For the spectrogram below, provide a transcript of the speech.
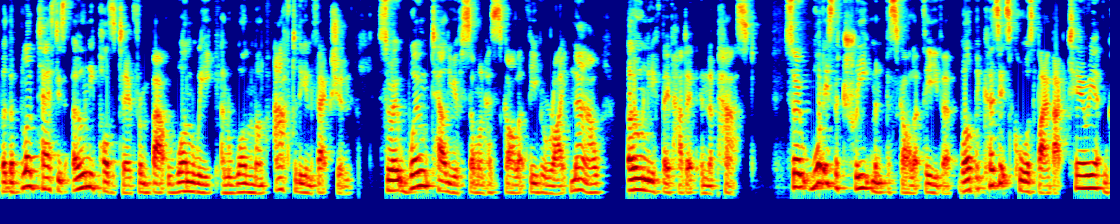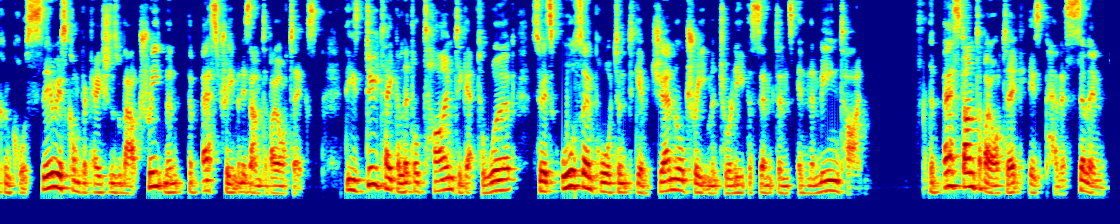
but the blood test is only positive from about one week and one month after the infection, so it won't tell you if someone has scarlet fever right now, only if they've had it in the past. So what is the treatment for scarlet fever? Well, because it's caused by a bacteria and can cause serious complications without treatment, the best treatment is antibiotics. These do take a little time to get to work, so it's also important to give general treatment to relieve the symptoms in the meantime. The best antibiotic is penicillin.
